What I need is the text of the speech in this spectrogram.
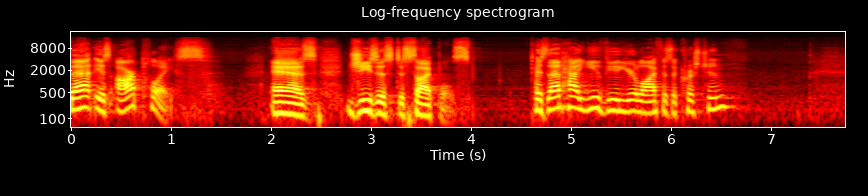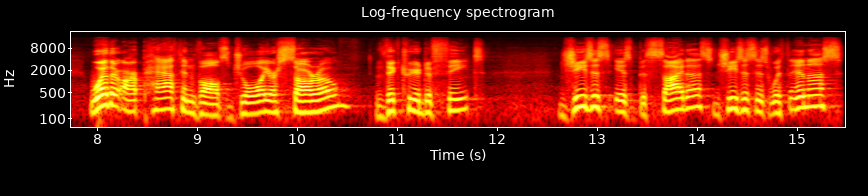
that is our place as Jesus' disciples. Is that how you view your life as a Christian? Whether our path involves joy or sorrow, victory or defeat, Jesus is beside us, Jesus is within us,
